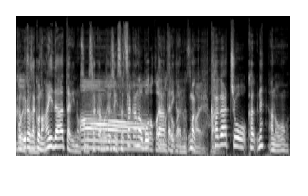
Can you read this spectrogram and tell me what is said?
神楽坂の間あたりのその坂の要するにさ坂登ったあたりがある。まあ加賀町かねあの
